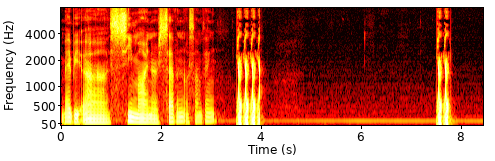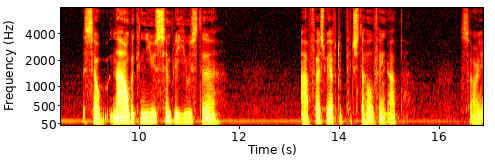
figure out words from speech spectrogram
maybe uh, C minor 7 or something. So now we can use simply use the ah first we have to pitch the whole thing up. Sorry.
